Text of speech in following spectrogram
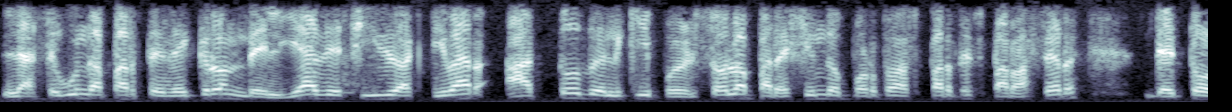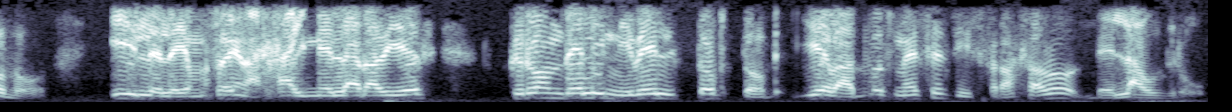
la segunda parte de Crondel y ha decidido activar a todo el equipo, el solo apareciendo por todas partes para hacer de todo. Y le leemos también a Jaime Lara 10, Crondel nivel top top, lleva dos meses disfrazado de Laudrup.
